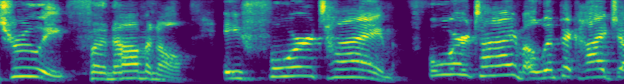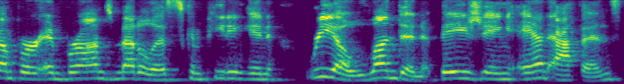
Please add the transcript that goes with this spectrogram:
truly phenomenal. A four time, four time Olympic high jumper and bronze medalist competing in Rio, London, Beijing, and Athens.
